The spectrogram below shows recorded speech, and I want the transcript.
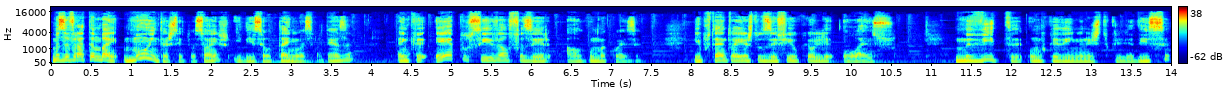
Mas haverá também muitas situações, e disso eu tenho a certeza, em que é possível fazer alguma coisa. E portanto é este o desafio que eu lhe lanço. Medite um bocadinho nisto que lhe disse,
